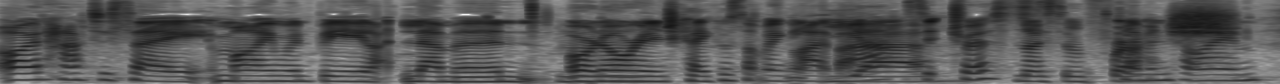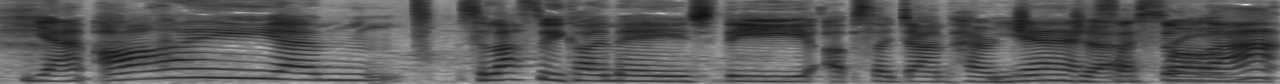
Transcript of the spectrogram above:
I'd have to say mine would be like lemon or an orange cake or something like that. Mm. Yeah. Citrus, Nice and fresh. Clementine. Yeah. I um so last week I made the upside down pear and ginger. Yes, ginger. I saw from, that.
